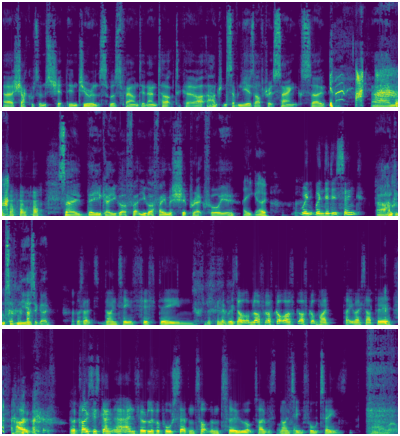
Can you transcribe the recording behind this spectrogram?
uh, Shackleton's ship, the Endurance, was found in Antarctica uh, 107 years after it sank. So, um, so there you go. You got a fa- you got a famous shipwreck for you. There you go. when when did it sink? Uh, 107 years ago. Was that 1915? Looking at result, I've I've got I've got, I've got my database up here. Oh, the closest game at Anfield, Liverpool seven, Tottenham two, October 1914. Um,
